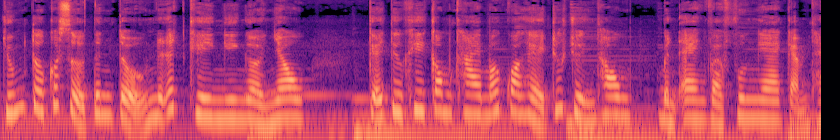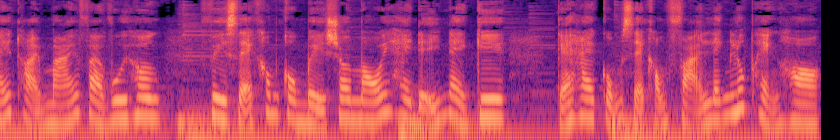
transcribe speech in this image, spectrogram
Chúng tôi có sự tin tưởng nên ít khi nghi ngờ nhau. Kể từ khi công khai mối quan hệ trước truyền thông, Bình An và Phương Nga cảm thấy thoải mái và vui hơn vì sẽ không còn bị soi mói hay để ý này kia. Cả hai cũng sẽ không phải lén lút hẹn hò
